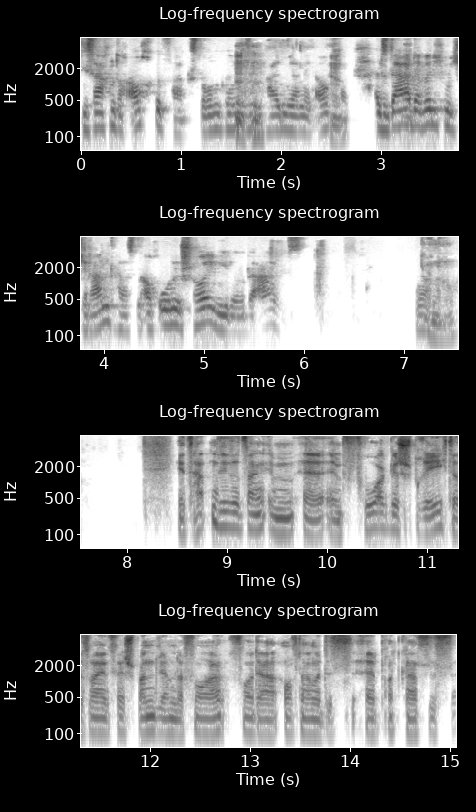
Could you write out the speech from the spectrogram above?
die Sachen doch auch gefaxt. Warum können Sie mhm. im halben Jahr nicht? Ja. Also da, da würde ich mich rantasten, auch ohne Scheu wieder oder Angst. Ja. Genau. Jetzt hatten Sie sozusagen im, äh, im Vorgespräch, das war jetzt sehr spannend, wir haben davor vor der Aufnahme des äh, Podcasts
